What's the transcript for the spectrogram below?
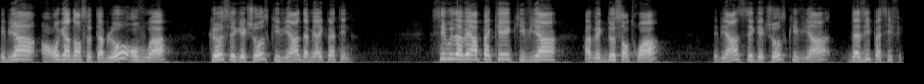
eh bien en regardant ce tableau, on voit que c'est quelque chose qui vient d'Amérique latine. Si vous avez un paquet qui vient avec 203, eh bien, c'est quelque chose qui vient d'Asie-Pacifique.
